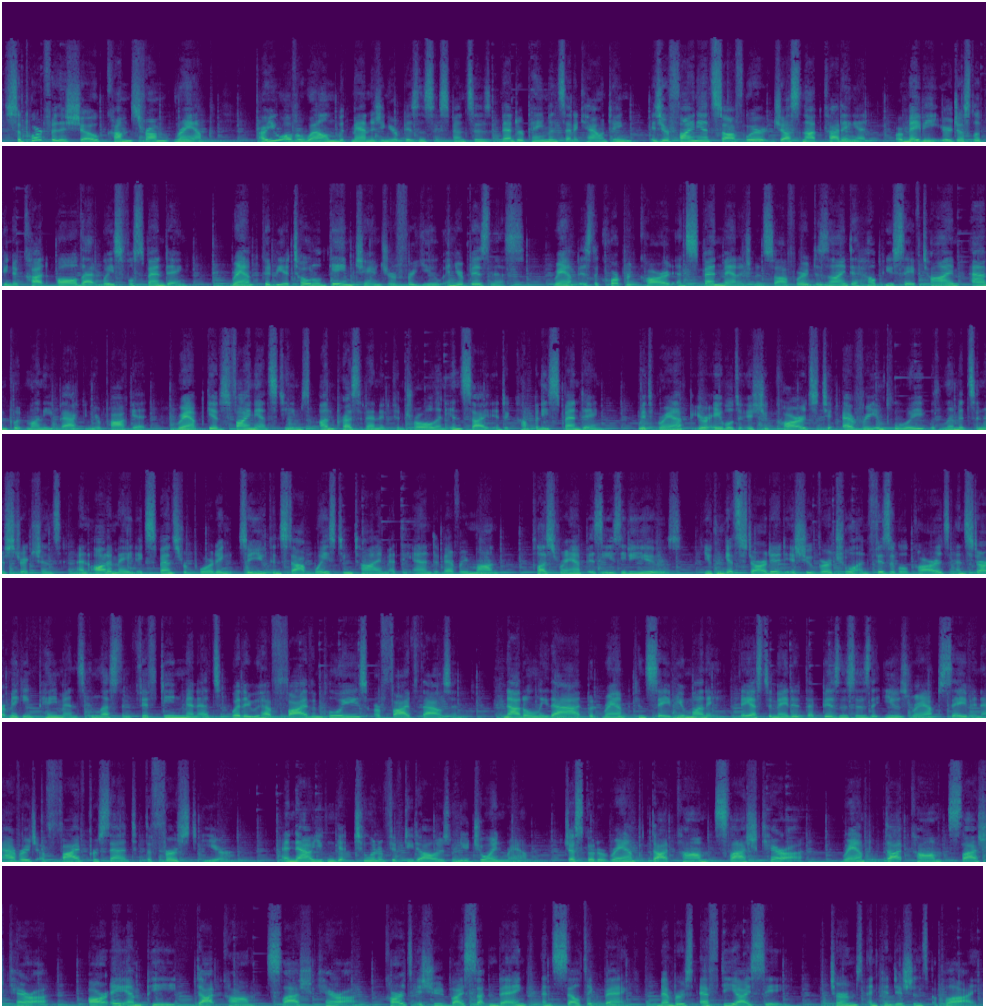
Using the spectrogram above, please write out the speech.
Support for this show comes from Ramp. Are you overwhelmed with managing your business expenses, vendor payments, and accounting? Is your finance software just not cutting it? Or maybe you're just looking to cut all that wasteful spending? Ramp could be a total game changer for you and your business. Ramp is the corporate card and spend management software designed to help you save time and put money back in your pocket. Ramp gives finance teams unprecedented control and insight into company spending. With Ramp, you're able to issue cards to every employee with limits and restrictions and automate expense reporting so you can stop wasting time at the end of every month. Plus, Ramp is easy to use. You can get started, issue virtual and physical cards, and start making payments in less than 15 minutes, whether you have five employees or 5,000. Not only that, but Ramp can save you money. They estimated that businesses that use Ramp save an average of 5% the first year. And now you can get $250 when you join Ramp. Just go to ramp.com slash Kara, ramp.com slash Kara, R-A-M-P dot com slash Kara. Cards issued by Sutton Bank and Celtic Bank, members FDIC. Terms and conditions apply.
